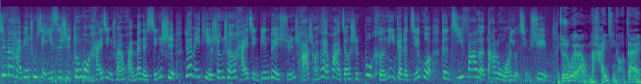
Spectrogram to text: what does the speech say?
金门海边出现疑似是中共海警船缓慢的行驶，对外媒体声称海警编队巡查常态化将是不可逆转的结果，更激发了大陆网友情绪。就是未来我们的海警啊，在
